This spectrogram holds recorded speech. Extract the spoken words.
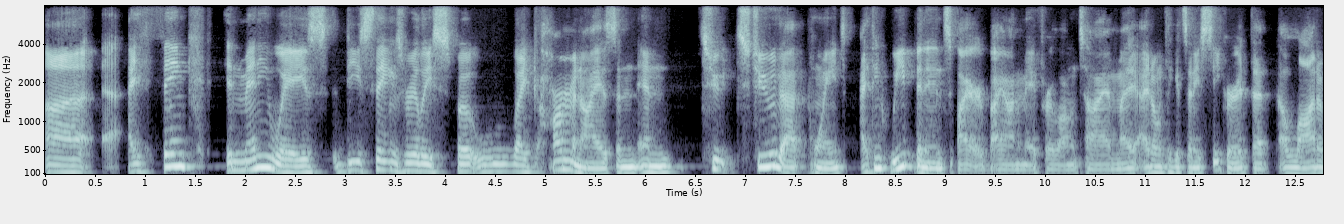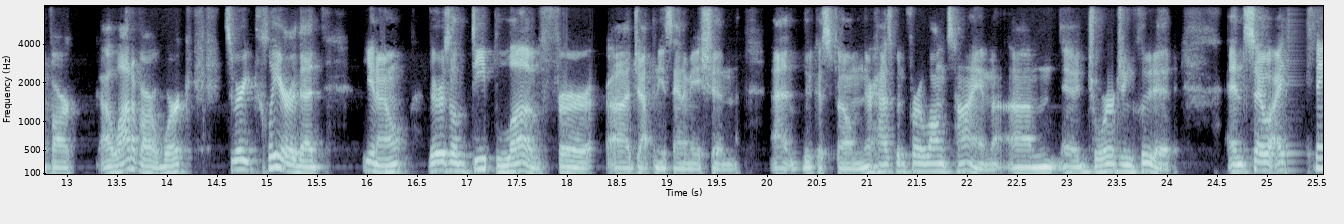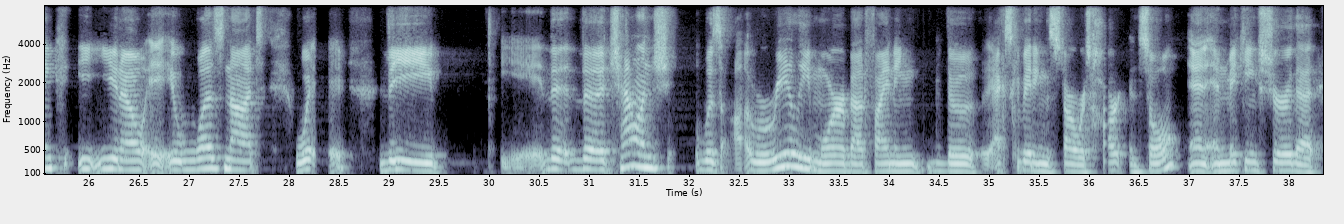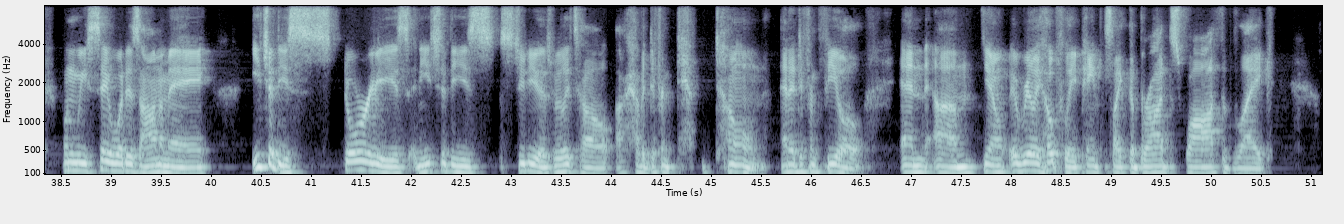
uh, I think in many ways these things really spoke like harmonize and and to to that point, I think we've been inspired by anime for a long time. I, I, don't think it's any secret that a lot of our a lot of our work. It's very clear that you know there's a deep love for uh, Japanese animation at Lucasfilm. There has been for a long time, um, uh, George included. And so I think you know it, it was not what the the the challenge was really more about finding the excavating the Star Wars heart and soul and, and making sure that when we say what is anime, each of these stories and each of these studios really tell uh, have a different t- tone and a different feel. And um, you know, it really hopefully paints like the broad swath of like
